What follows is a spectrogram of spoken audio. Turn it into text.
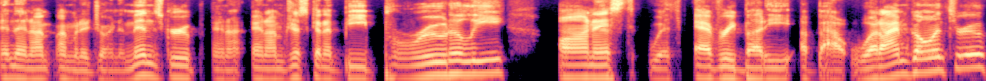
and then I'm I'm going to join a men's group, and I, and I'm just going to be brutally honest with everybody about what I'm going through,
